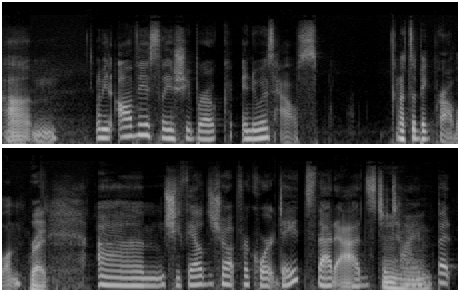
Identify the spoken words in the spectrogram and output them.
Um, I mean, obviously, she broke into his house. That's a big problem. Right. Um, she failed to show up for court dates. That adds Mm-hmm. to time. But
